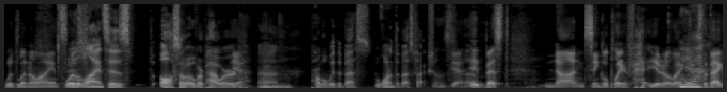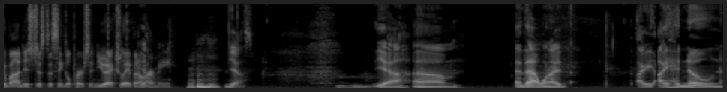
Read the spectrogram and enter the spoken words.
Woodland Alliance, World is- Alliance is also overpowered Yeah. and probably the best one of the best factions. yeah, Um, it best non-single player, you know, like 'cause Yeah. the vagabond is just a single person. You actually have an Yeah. army. Mhm. Yes. Yeah. Um, and that one I, I, I had known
